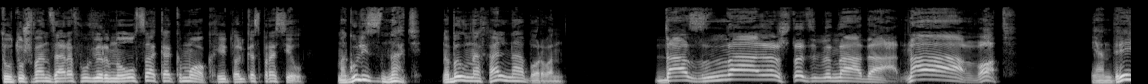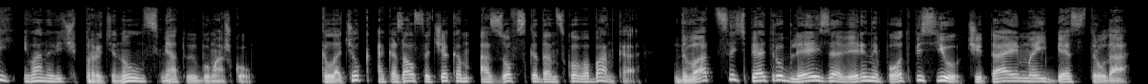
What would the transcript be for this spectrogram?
Тут уж Ванзаров увернулся как мог и только спросил, могу ли знать, но был нахально оборван. «Да знаю, что тебе надо! На, вот!» и Андрей Иванович протянул смятую бумажку. Клочок оказался чеком Азовско-Донского банка. 25 рублей заверены подписью, читаемой без труда.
